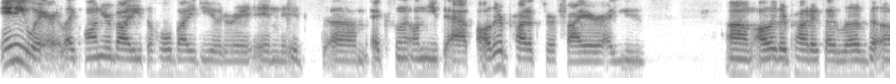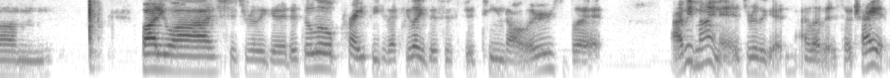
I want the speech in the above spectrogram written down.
anywhere, like on your body. It's a whole body deodorant, and it's um, excellent on the Yuka app. All their products are fire. I use um, all of their products. I love the um, body wash. It's really good. It's a little pricey because I feel like this is fifteen dollars, but I'd be buying it. It's really good. I love it. So try it.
